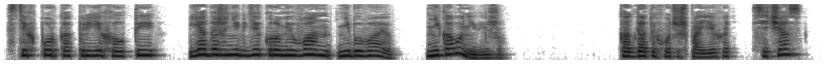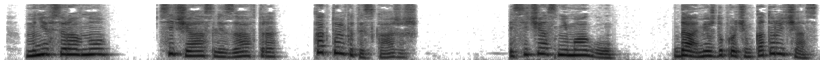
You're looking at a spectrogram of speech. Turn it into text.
с тех пор, как приехал ты, я даже нигде, кроме ванн, не бываю, никого не вижу». «Когда ты хочешь поехать? Сейчас? Мне все равно. Сейчас ли, завтра? Как только ты скажешь». «Сейчас не могу». «Да, между прочим, который час?»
